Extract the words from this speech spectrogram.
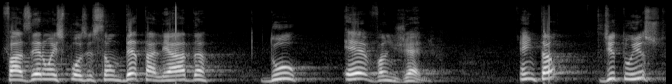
fazer uma exposição detalhada do Evangelho. Então, dito isto,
